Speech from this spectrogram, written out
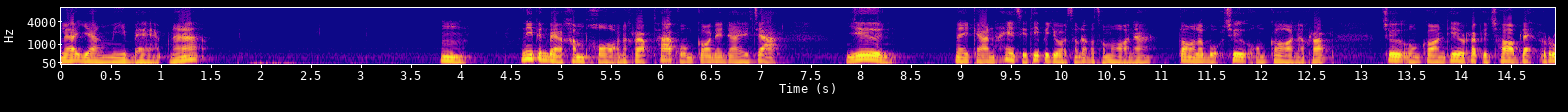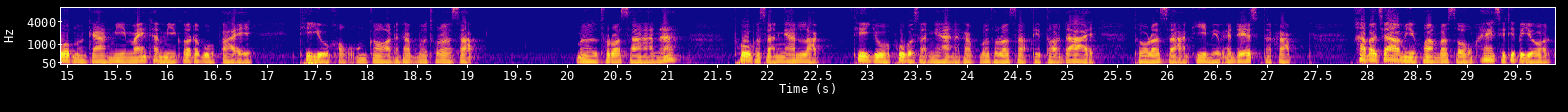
และยังมีแบบนะ อืมนี่เป็นแบบคำขอนะครับ ถ้าองค์กรใด ๆ จะยื่นในการให้สิทธิประโยชน์สำหรับอสมอนะ ต้องระบุชื่อองค์กรนะครับ ชื่อองค์กรที่รับผิดชอบและร่วมดำเนินการมีไหมถ้ามีก็ระบุไป ที่อยู่ขององค์กรนะครับเบอร์โทรศัพท์เบอร์โทรสารนะผู้ประสานงานหลักที่อยู่ผู้ประสานงานนะครับเบอร์โทรศัพท์ติดต่อได้ โทรสารอีเมล address นะครับข้าพเจ้ามีความประสงค์ให้สิทธิประโยชน์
